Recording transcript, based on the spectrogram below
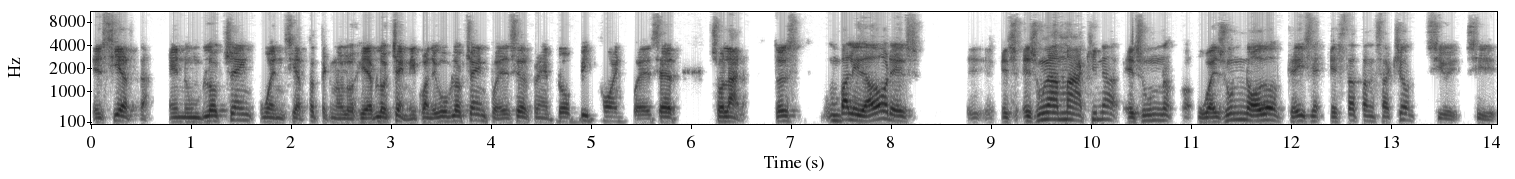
es cierta en un blockchain o en cierta tecnología de blockchain. Y cuando digo blockchain, puede ser, por ejemplo, Bitcoin, puede ser Solana. Entonces, un validador es, es, una máquina es un, o es un nodo que dice esta transacción si, si,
